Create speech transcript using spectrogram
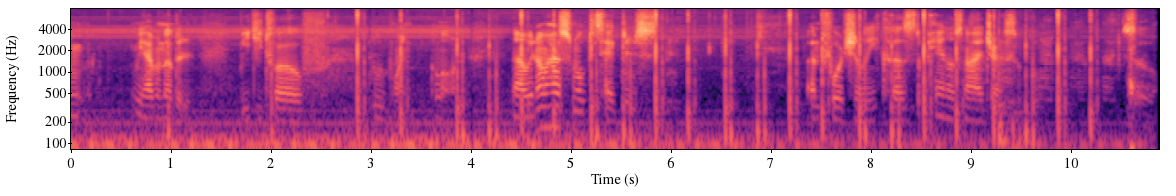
And we have another BG12 Bluepoint alarm. Now we don't have smoke detectors unfortunately, because the panel's not addressable. So,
